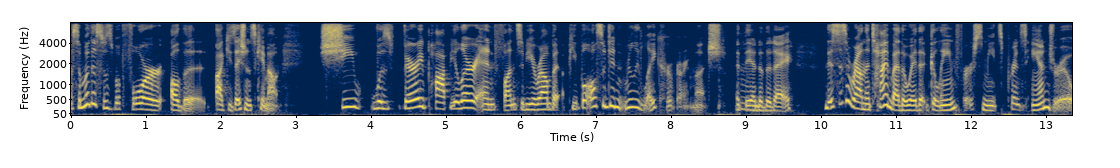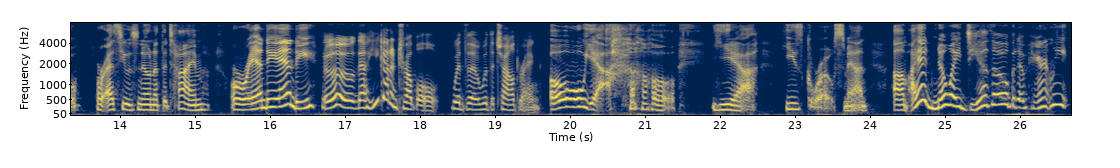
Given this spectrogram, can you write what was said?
some of this was before all the accusations came out. She was very popular and fun to be around, but people also didn't really like her very much at the end of the day. This is around the time, by the way, that Ghislaine first meets Prince Andrew, or as he was known at the time, Randy Andy. Oh, now he got in trouble with the with the child ring. Oh yeah, oh yeah. He's gross, man. Um, I had no idea though, but apparently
